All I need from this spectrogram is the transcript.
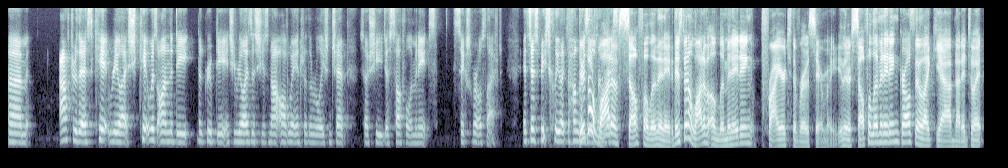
um after this kit realized kit was on the date the group date and she realizes she's not all the way into the relationship so she just self-eliminates six girls left it's just basically like the hunger There's a lot of self-eliminating. There's been a lot of eliminating prior to the rose ceremony. Either self-eliminating girls, they're like, "Yeah, I'm not into it,"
